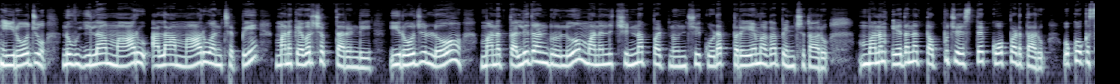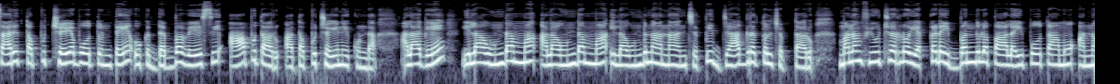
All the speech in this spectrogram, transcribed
ఈరోజు నువ్వు ఇలా మారు అలా మారు అని చెప్పి మనకెవరు చెప్తారండి? ఈ రోజుల్లో మన తల్లిదండ్రులు మనల్ని చిన్నప్పటి నుంచి కూడా ప్రేమగా పెంచుతారు. మనం ఏదైనా తప్పు చేస్తే కోప్పడతారు. ఒక్కొక్కసారి తప్పు చేయబోతుంటే ఒక దెబ్బ వేసి ఆపుతారు ఆ తప్పు చేయనీయకుండా. అలాగే ఇలా ఉండమ్మా అలా ఉండమ్మా ఇలా ఉండు నాన్న అని చెప్పి జాగ్రత్తలు చెప్తారు. మనం ఫ్యూచర్లో ఎక్కడ ఇబ్బందుల పాలైపోతామో అన్న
